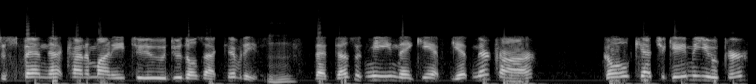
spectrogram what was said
to spend that kind of money to do those activities. Mm-hmm. That doesn't mean they can't get in their car, go catch a game of euchre,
